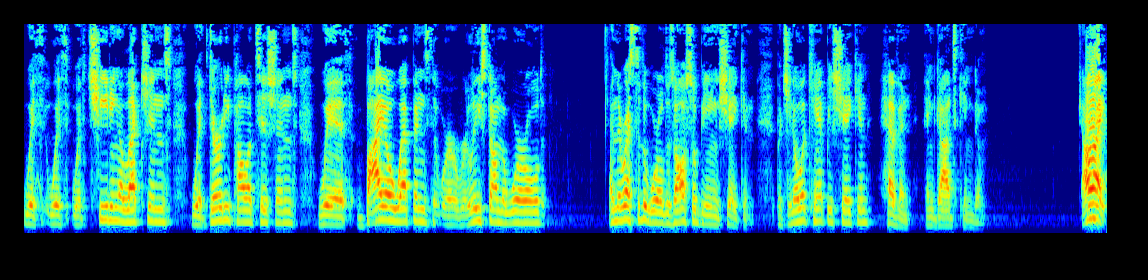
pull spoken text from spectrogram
with with with cheating elections, with dirty politicians, with bioweapons that were released on the world, and the rest of the world is also being shaken. But you know what can't be shaken? Heaven and God's kingdom. All right.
